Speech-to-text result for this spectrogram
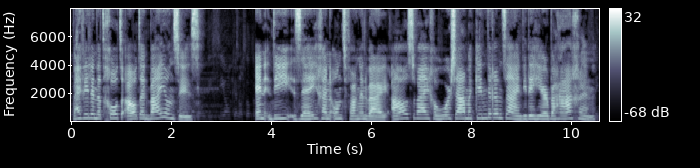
Wij willen dat God altijd bij ons is. En die zegen ontvangen wij als wij gehoorzame kinderen zijn die de Heer behagen.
